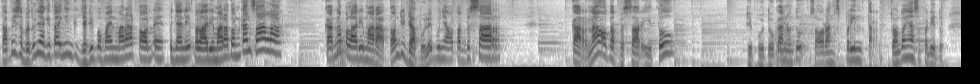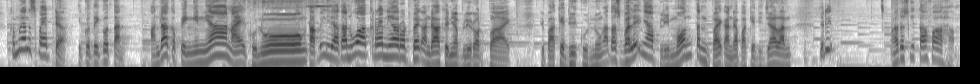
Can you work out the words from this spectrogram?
Tapi sebetulnya kita ingin jadi pemain maraton, eh penyanyi pelari maraton kan salah. Karena pelari maraton tidak boleh punya otot besar. Karena otot besar itu dibutuhkan untuk seorang sprinter. Contohnya seperti itu. Kemudian sepeda ikut-ikutan. Anda kepinginnya naik gunung, tapi kelihatan wah keren ya road bike. Anda akhirnya beli road bike, dipakai di gunung atau sebaliknya beli mountain bike Anda pakai di jalan. Jadi harus kita paham.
